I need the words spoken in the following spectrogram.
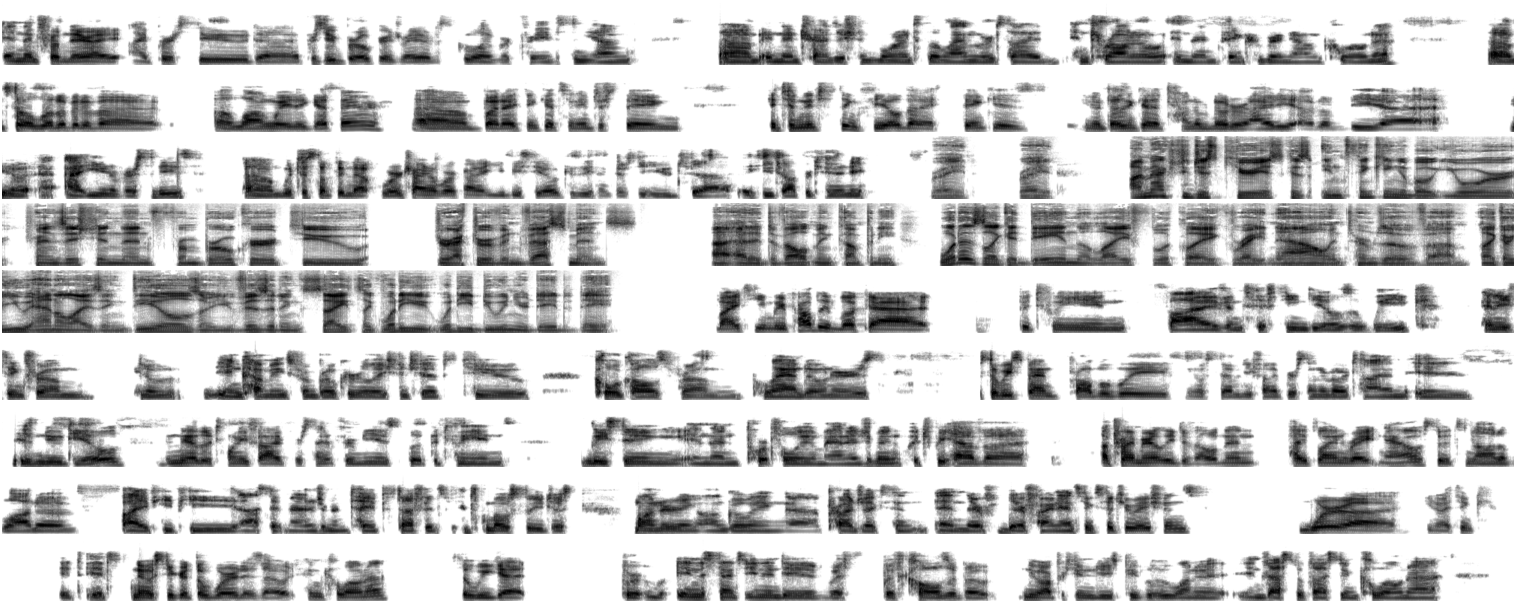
And then from there, I, I pursued uh, pursued brokerage right out of school. I worked for Avison Young, um, and then transitioned more into the landlord side in Toronto, and then Vancouver, now in Kelowna. Um, so a little bit of a a long way to get there, uh, but I think it's an interesting it's an interesting field that I think is you know doesn't get a ton of notoriety out of the uh, you know at universities um, which is something that we're trying to work on at UBCO because we think there's a huge uh, a huge opportunity. Right, right. I'm actually just curious because in thinking about your transition then from broker to director of investments uh, at a development company, what does like a day in the life look like right now in terms of um, like are you analyzing deals? Are you visiting sites? Like what do you what do you do in your day to day? My team, we probably look at between five and fifteen deals a week. Anything from you know, incomings from broker relationships to cold calls from landowners. So we spend probably, you know, 75% of our time is is new deals. And the other 25% for me is split between leasing and then portfolio management, which we have a, a primarily development pipeline right now. So it's not a lot of IPP asset management type stuff. It's it's mostly just monitoring ongoing uh, projects and, and their their financing situations. We're uh, you know I think it, it's no secret the word is out in Kelowna. So we get, we're in a sense, inundated with with calls about new opportunities, people who want to invest with us in Kelowna,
